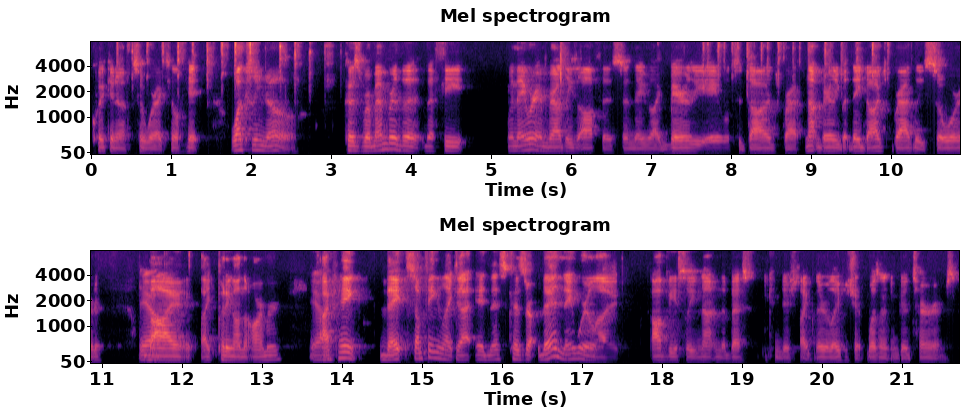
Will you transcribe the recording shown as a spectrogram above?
quick enough to where like, he'll hit. Well, actually no, because remember the the feat when they were in Bradley's office and they like barely able to dodge Brad not barely but they dodged Bradley's sword Yeah, by like putting on the armor. yeah, I think they something like that in this because then they were like obviously not in the best condition. Like their relationship wasn't in good terms.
